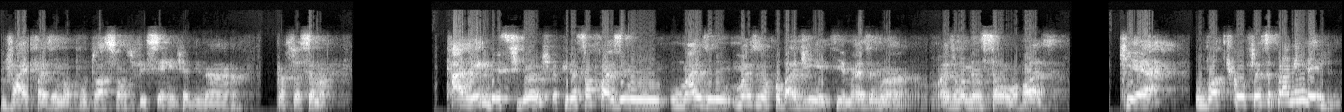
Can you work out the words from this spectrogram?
vai fazer uma pontuação suficiente ali na, na sua semana. Além desses dois, eu queria só fazer um, um, mais, um, mais uma roubadinha aqui, mais uma, mais uma menção honrosa, que é um voto de confiança para mim mesmo.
